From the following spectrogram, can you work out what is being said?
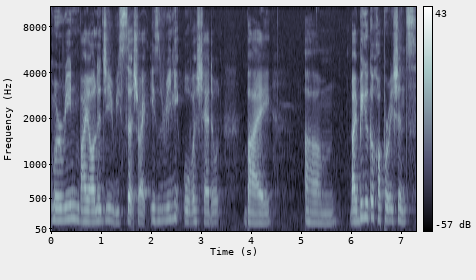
marine biology research right is really overshadowed by um, by bigger corporations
